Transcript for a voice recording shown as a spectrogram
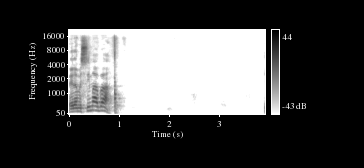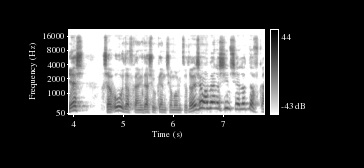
אל המשימה הבאה. יש? עכשיו הוא דווקא, אני יודע שהוא כן שומר מצוות, אבל יש שם הרבה אנשים שלא דווקא.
